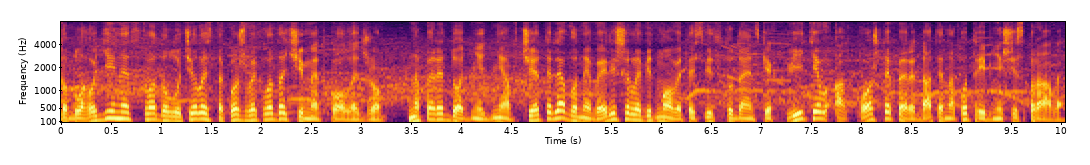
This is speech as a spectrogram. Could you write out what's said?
До благодійництва долучились також викладачі медколеджу. Напередодні дня вчителя вони вирішили відмовитись від студентських квітів, а кошти передати на потрібніші справи.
